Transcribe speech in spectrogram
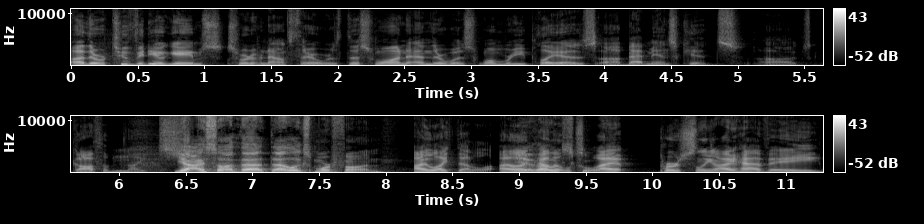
Uh, there were two video games sort of announced. There It was this one, and there was one where you play as uh, Batman's kids. Uh, it's Gotham Knights. yeah, I saw that. That looks more fun. I like that a lot. I like that how that looks looks. cool. I personally, I have a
